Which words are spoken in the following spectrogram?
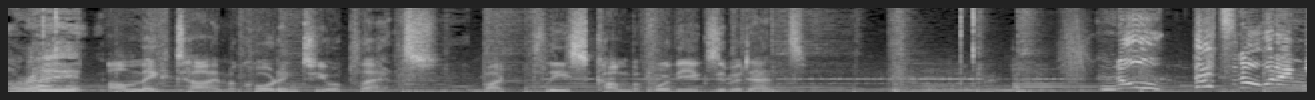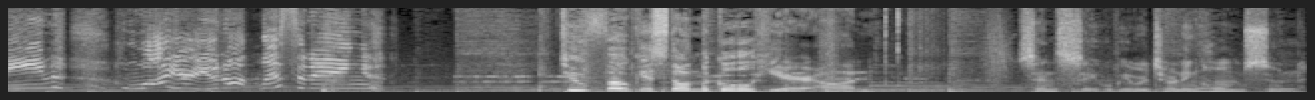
All right. I'll make time according to your plans, but please come before the exhibit ends. No, that's not what I mean! Why are you not listening? Too focused on the goal here on Sensei will be returning home soon.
